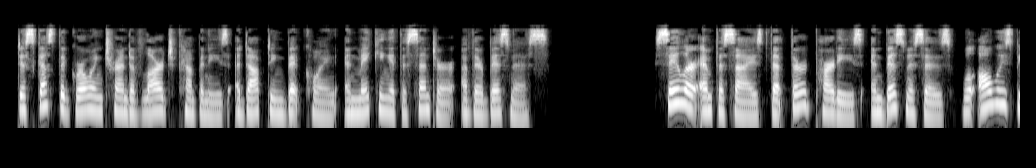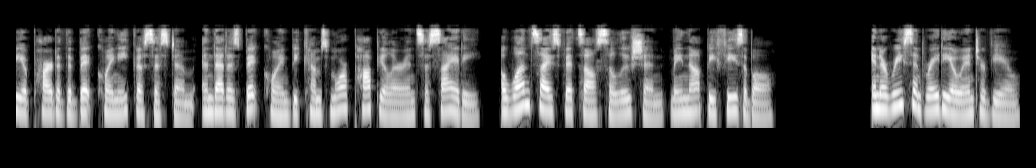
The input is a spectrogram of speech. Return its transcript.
discussed the growing trend of large companies adopting Bitcoin and making it the center of their business. Saylor emphasized that third parties and businesses will always be a part of the Bitcoin ecosystem and that as Bitcoin becomes more popular in society, a one-size-fits-all solution may not be feasible. In a recent radio interview,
